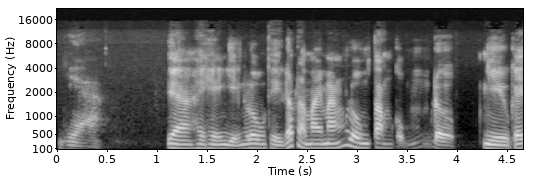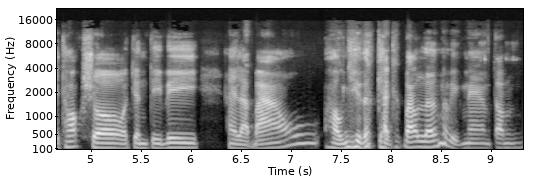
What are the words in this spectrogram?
dạ yeah. dạ yeah, thì hiện diện luôn thì rất là may mắn luôn tâm cũng được nhiều cái talk show trên TV hay là báo hầu như tất cả các báo lớn ở Việt Nam tâm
